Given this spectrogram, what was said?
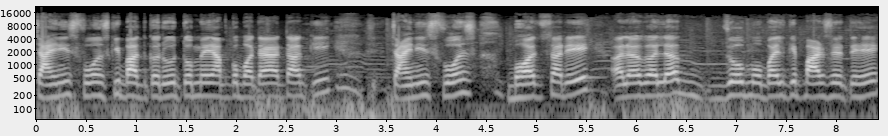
चाइनीज़ फ़ोन्स की बात करूँ तो मैं आपको बताया था कि चाइनीज़ फ़ोन्स बहुत सारे अलग अलग जो मोबाइल के पार्ट्स रहते हैं,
